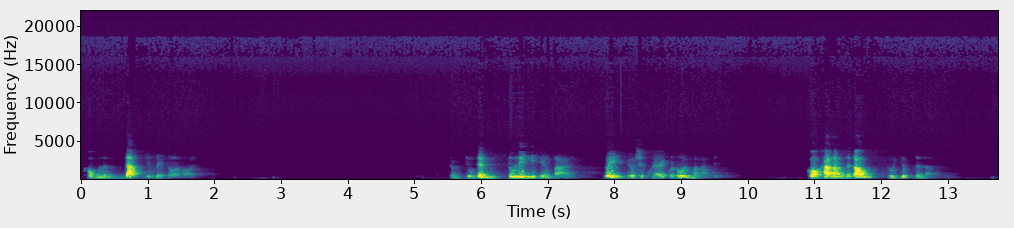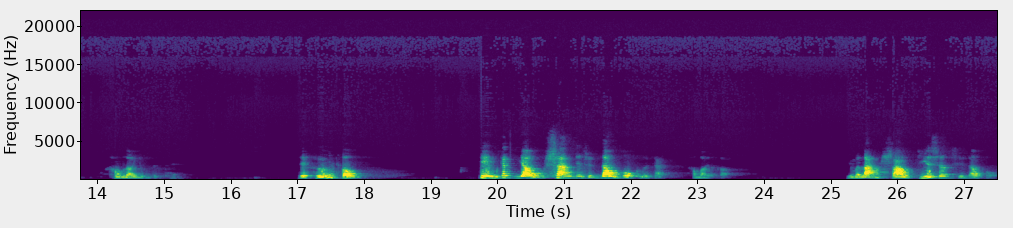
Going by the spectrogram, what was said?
không nên đặt vấn đề đòi hỏi. Trong chương trình tôi đi hiện tại, tùy theo sức khỏe của tôi mà làm. Được có khả năng đến đâu, tôi giúp đến đó. Không lợi dụng tình thế. Để hưởng thụ, tìm cách giàu sang trên sự đau khổ của người khác, không bao giờ có. Nhưng mà làm sao chia sẻ sự đau khổ?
